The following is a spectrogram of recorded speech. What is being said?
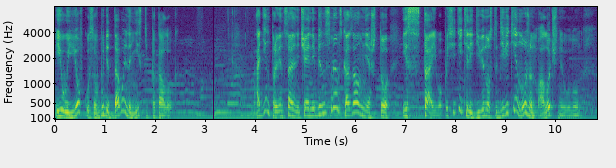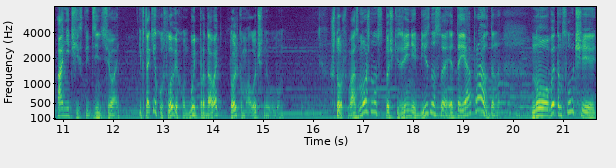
И у ее вкусов будет довольно низкий потолок. Один провинциальный чайный бизнесмен сказал мне, что из 100 его посетителей 99 нужен молочный улун, а не чистый дзинсюань. И в таких условиях он будет продавать только молочный улун. Что ж, возможно, с точки зрения бизнеса это и оправдано. Но в этом случае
